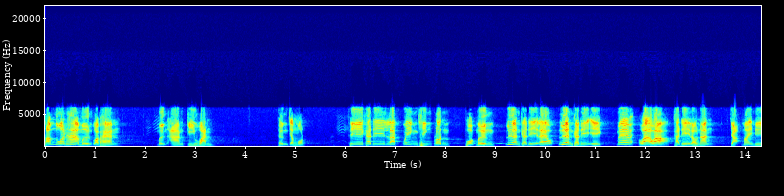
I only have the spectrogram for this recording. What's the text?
สำนวนห้าหมื่นกว่าแผ่นมึงอ่านกี่วัน ถึงจะหมด ทีคดีลักวิ่งชิงปล้น พวกมึงเลื่อนคดีแล้วเลื่อนคดีอีก แม้ว่าว่าคดีเหล่านั้นจะไม่มี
